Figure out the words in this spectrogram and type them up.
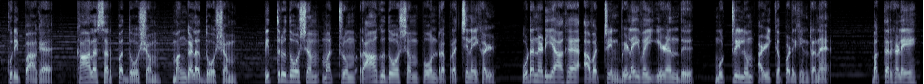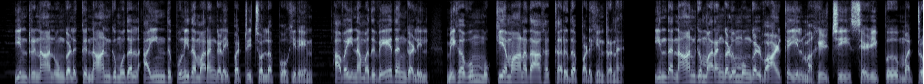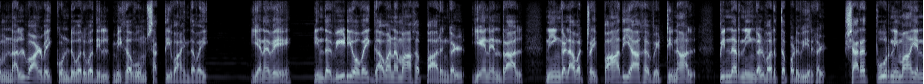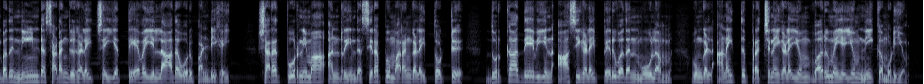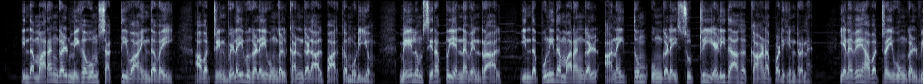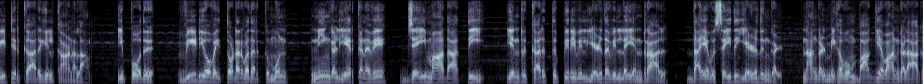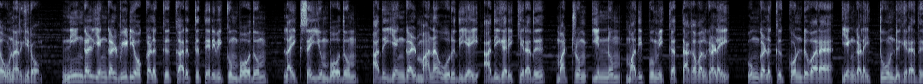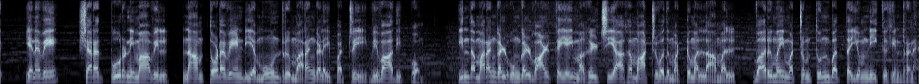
குறிப்பாக காலசர்ப்ப தோஷம் மங்கள தோஷம் பித்ருதோஷம் மற்றும் ராகு தோஷம் போன்ற பிரச்சினைகள் உடனடியாக அவற்றின் விளைவை இழந்து முற்றிலும் அழிக்கப்படுகின்றன. பக்தர்களே இன்று நான் உங்களுக்கு நான்கு முதல் ஐந்து புனித மரங்களை பற்றி சொல்லப் போகிறேன். அவை நமது வேதங்களில் மிகவும் முக்கியமானதாக கருதப்படுகின்றன. இந்த நான்கு மரங்களும் உங்கள் வாழ்க்கையில் மகிழ்ச்சி செழிப்பு மற்றும் நல்வாழ்வை கொண்டு வருவதில் மிகவும் சக்தி வாய்ந்தவை. எனவே இந்த வீடியோவை கவனமாக பாருங்கள். ஏனென்றால் நீங்கள் அவற்றை பாதியாக வெட்டினால் பின்னர் நீங்கள் வருத்தப்படுவீர்கள். ஷரத் பூர்ணிமா என்பது நீண்ட சடங்குகளைச் செய்ய தேவையில்லாத ஒரு பண்டிகை. ஷரத் பூர்ணிமா அன்று இந்த சிறப்பு மரங்களைத் தொட்டு துர்கா தேவியின் ஆசிகளை பெறுவதன் மூலம் உங்கள் அனைத்து பிரச்சனைகளையும் வறுமையையும் நீக்க முடியும். இந்த மரங்கள் மிகவும் சக்தி வாய்ந்தவை. அவற்றின் விளைவுகளை உங்கள் கண்களால் பார்க்க முடியும். மேலும் சிறப்பு என்னவென்றால் இந்த புனித மரங்கள் அனைத்தும் உங்களை சுற்றி எளிதாக காணப்படுகின்றன. எனவே அவற்றை உங்கள் வீட்டிற்கு அருகில் காணலாம். இப்போது வீடியோவை தொடர்வதற்கு முன் நீங்கள் ஏற்கனவே ஜெய் மாதா தி என்று கருத்து பிரிவில் எழுதவில்லை என்றால் தயவு செய்து எழுதுங்கள். நாங்கள் மிகவும் பாக்கியவான்களாக உணர்கிறோம். நீங்கள் எங்கள் வீடியோக்களுக்கு கருத்து தெரிவிக்கும் போதும் லைக் செய்யும் போதும் அது எங்கள் மன உறுதியை அதிகரிக்கிறது மற்றும் இன்னும் மதிப்புமிக்க தகவல்களை உங்களுக்கு கொண்டு வர எங்களை தூண்டுகிறது. எனவே ஷரத் பூர்ணிமாவில் நாம் தொட வேண்டிய மூன்று மரங்களை பற்றி விவாதிப்போம். இந்த மரங்கள் உங்கள் வாழ்க்கையை மகிழ்ச்சியாக மாற்றுவது மட்டுமல்லாமல் வறுமை மற்றும் துன்பத்தையும் நீக்குகின்றன.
